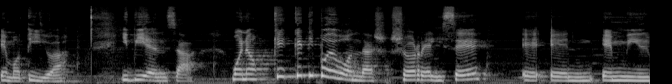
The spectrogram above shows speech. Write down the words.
emotiva y piensa, bueno, ¿qué, qué tipo de bondage yo realicé en, en mi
